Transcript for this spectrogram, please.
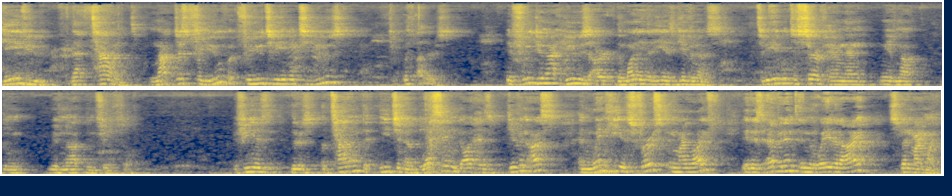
gave you that talent, not just for you, but for you to be able to use with others. If we do not use our the money that He has given us to be able to serve Him, then we have not been we have not been faithful. If He is there's a talent that each and a blessing God has given us, and when He is first in my life, it is evident in the way that I spend my money,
